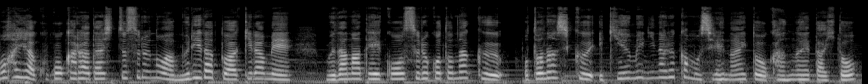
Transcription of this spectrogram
もはやここから脱出するのは無理だと諦め、無駄な抵抗することなく、おとなしく生き埋めになるかもしれないと考えた人。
